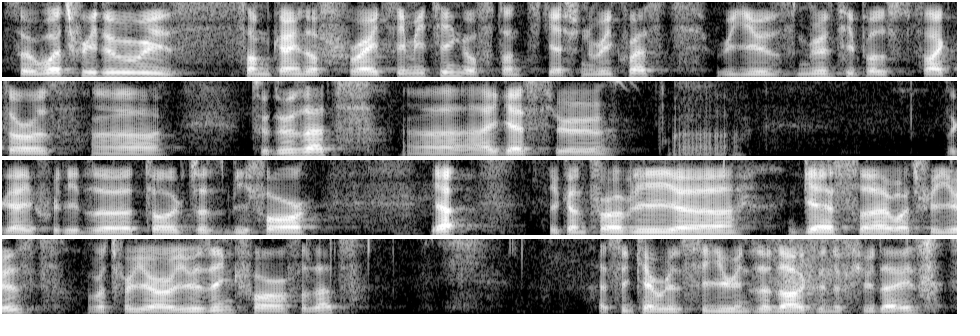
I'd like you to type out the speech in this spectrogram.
So what we do is some kind of rate limiting of authentication requests. We use multiple factors uh, to do that. Uh, I guess you, uh, the guy who did the talk just before, yeah, you can probably uh, guess uh, what we used, what we are using for, for that. I think I will see you in the logs in a few days.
